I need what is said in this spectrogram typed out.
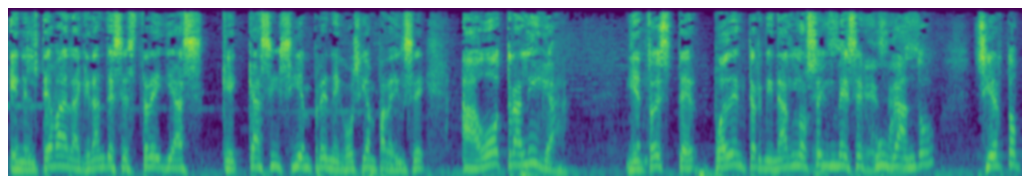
en el tema de las grandes estrellas que casi siempre negocian para irse a otra liga. Y entonces te, pueden terminar los seis Es- meses es. jugando, ¿cierto?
